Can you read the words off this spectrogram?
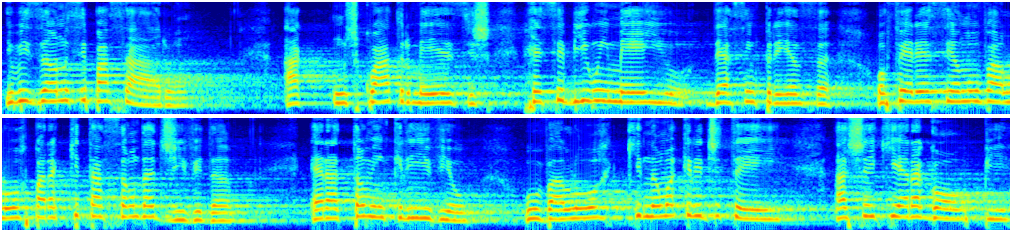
E os anos se passaram. Há uns quatro meses, recebi um e-mail dessa empresa oferecendo um valor para quitação da dívida. Era tão incrível o valor que não acreditei. Achei que era golpe.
